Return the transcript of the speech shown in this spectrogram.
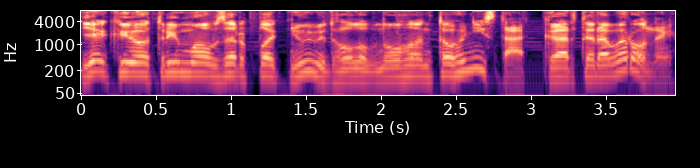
який отримав зарплатню від головного антагоніста Картера Верони.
